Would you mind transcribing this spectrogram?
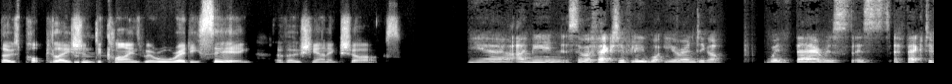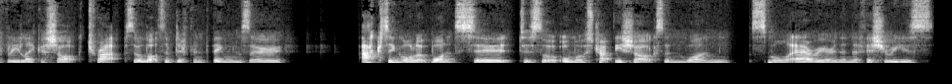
those population mm-hmm. declines we're already seeing of oceanic sharks? Yeah, I mean, so effectively what you're ending up with there is is effectively like a shark trap. So lots of different things are acting all at once to to sort of almost trap these sharks in one small area and then the fisheries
